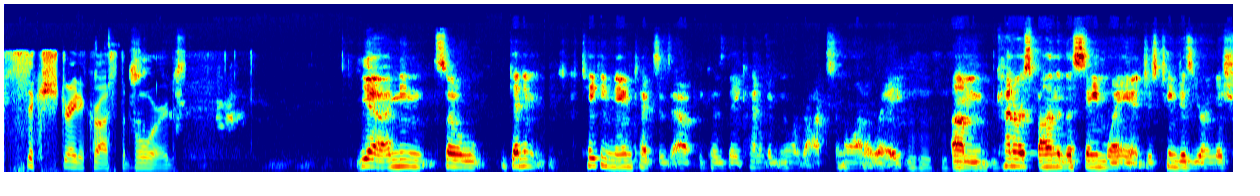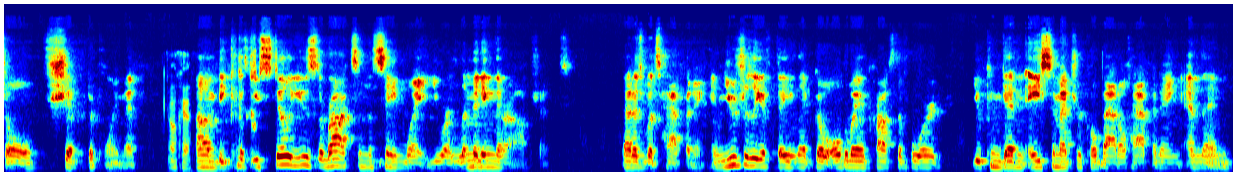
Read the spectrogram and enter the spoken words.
six straight across the board. Yeah, I mean, so getting taking Nantexes out because they kind of ignore rocks in a lot of way. Mhm. Um, kind of respond in the same way. It just changes your initial ship deployment. Okay. Um, because you still use the rocks in the same way. You are limiting their options. That is what's happening. And usually, if they like go all the way across the board, you can get an asymmetrical battle happening, and then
